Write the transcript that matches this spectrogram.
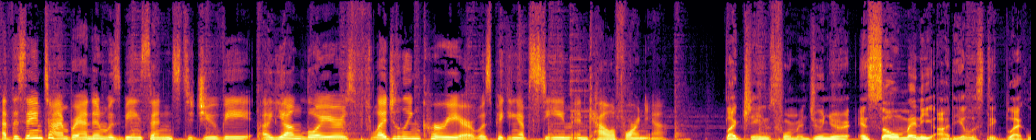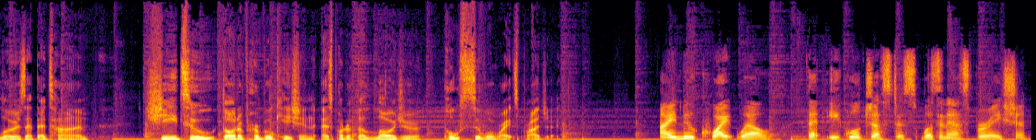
At the same time Brandon was being sentenced to juvie, a young lawyer's fledgling career was picking up steam in California. Like James Forman Jr. and so many idealistic black lawyers at that time, she too thought of her vocation as part of the larger post civil rights project. I knew quite well that equal justice was an aspiration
